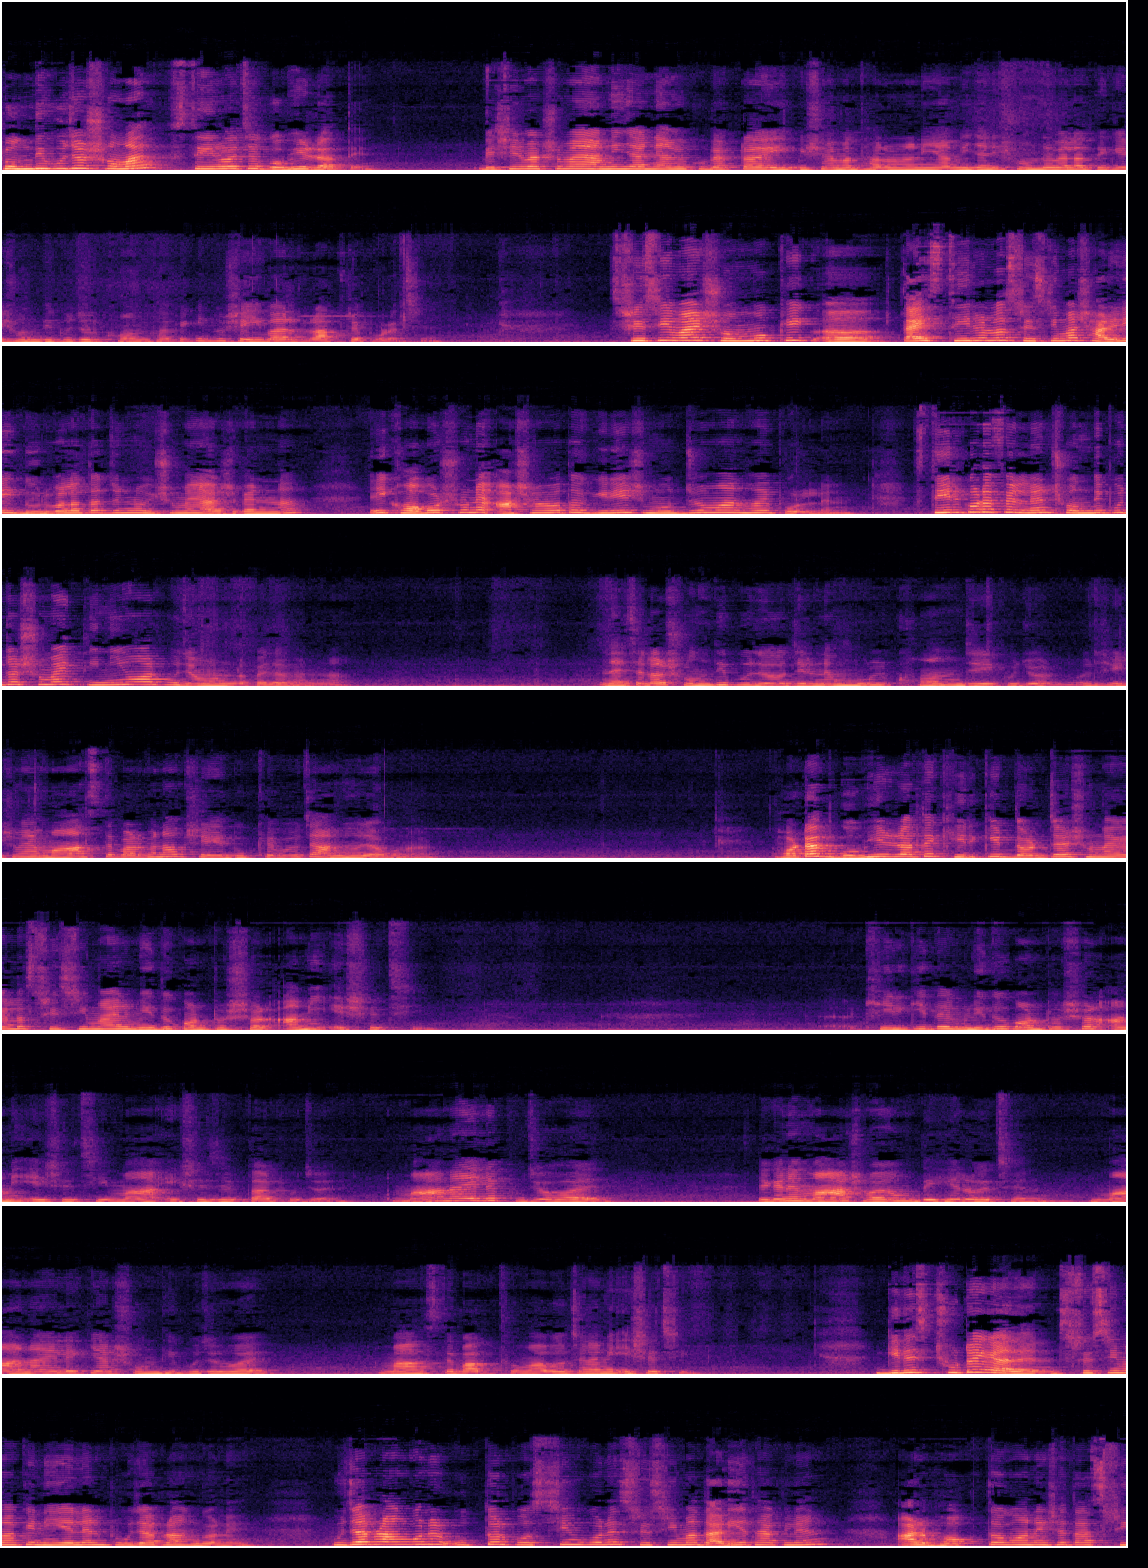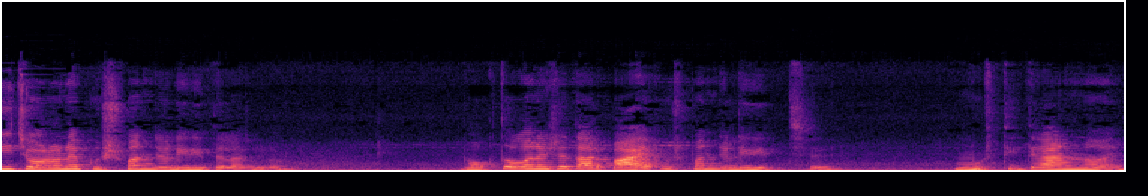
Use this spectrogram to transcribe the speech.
সন্ধি পুজোর সময় স্থির হয়েছে গভীর রাতে। বেশিরভাগ সময় আমি জানি, আমি খুব একটা এই বিষয়ে আমার ধারণা নেই। আমি জানি সন্ধেবেলার দিকে সন্ধি পুজোর ক্ষণ থাকে, কিন্তু সেইবার রাত্রে পড়েছে। শ্রী শ্রীমায়ের সম্মুখে তাই স্থির হলো শ্রী শ্রীমা শারীরিক দুর্বলতার জন্য ওই সময় আসবেন না। এই খবর শুনে আশাহত গিরিশ মুদ্রমান হয়ে পড়লেন। স্থির করে ফেললেন, সন্ধি পূজার সময় তিনিও আর পূজা মণ্ডপে যাবেন না। ন্যাচারাল সন্ধি পুজো, যেখানে মূল ক্ষণ যে পুজোর, বলছে সেই সময় মা আসতে পারবে না, সে দুঃখে বলছে, আমিও যাব না। হঠাৎ গভীর রাতে খিড়কির দরজায় শোনা গেল শ্রী মায়ের মৃদু কণ্ঠস্বর, আমি এসেছি। খিড়কিতে মৃদু কণ্ঠস্বর, আমি এসেছি, মা এসেছে তার পুজোয়। মা না এলে পুজো হয়? যেখানে মা স্বয়ং দেহে রয়েছেন, মা না এলে কি আর সন্ধি পুজো হয়? মা আসতে বাধ্য, মা বলছেন, আমি এসেছি। গিরিশ ছুটে গেলেন, শ্রীশ্রীমাকে নিয়ে এলেন পূজা প্রাঙ্গণে। পূজা প্রাঙ্গণের উত্তর পশ্চিম কোণে শ্রীশ্রীমা দাঁড়িয়ে থাকলেন আর ভক্তগণ এসে তার শ্রী চরণে পুষ্পাঞ্জলি দিতে লাগল। ভক্তগণ এসে তার পায়ে পুষ্পাঞ্জলি দিচ্ছে। মূর্তিতে আর নয়,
